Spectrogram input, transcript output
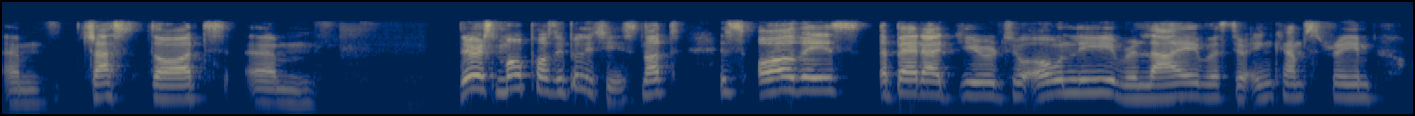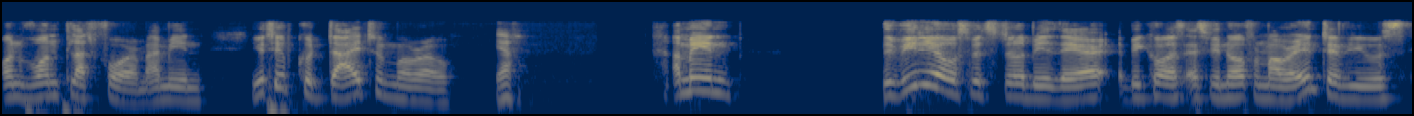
um, just thought um, there's more possibilities. Not it's always a bad idea to only rely with your income stream on one platform. I mean, YouTube could die tomorrow. Yeah. I mean, the videos would still be there because, as we know from our interviews,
